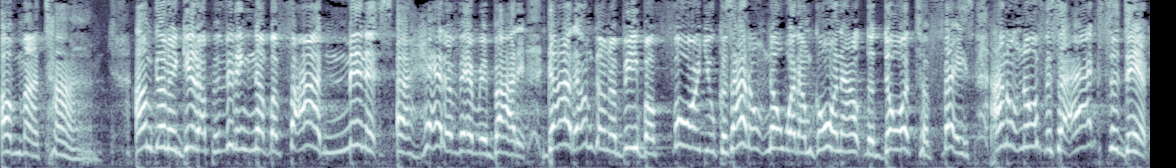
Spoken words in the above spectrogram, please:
of my time. I'm going to get up if it ain't number five minutes ahead of everybody. God, I'm going to be before you because I don't know what I'm going out the door to face. I don't know if it's an accident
